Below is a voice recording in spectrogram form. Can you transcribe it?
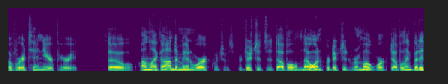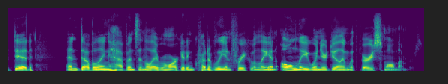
over a 10 year period. So, unlike on demand work, which was predicted to double, no one predicted remote work doubling, but it did. And doubling happens in the labor market incredibly infrequently and only when you're dealing with very small numbers.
